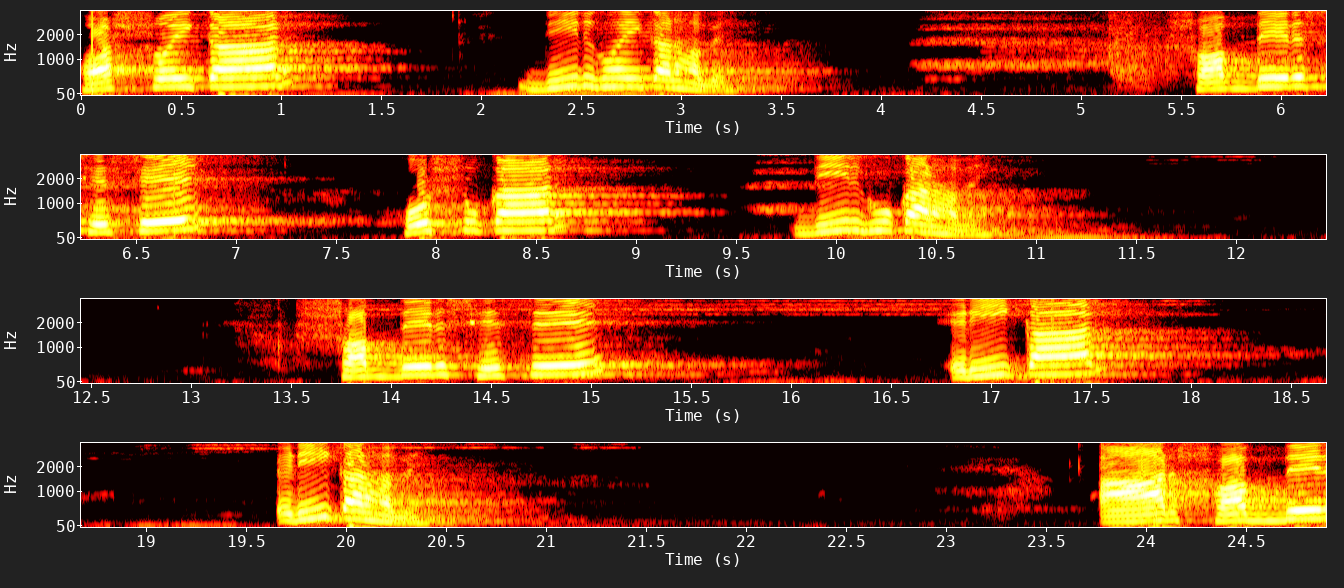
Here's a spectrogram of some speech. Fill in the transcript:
হর্ষইকার, দীর্ঘইকার হবে। শব্দের শেষে হস্যকার দীর্ঘকার হবে। শব্দের শেষে রিকার রিকার হবে। আর শব্দের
